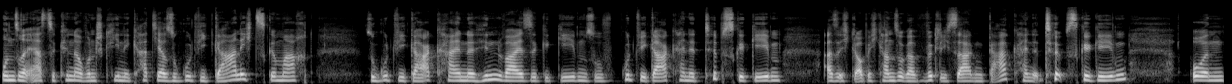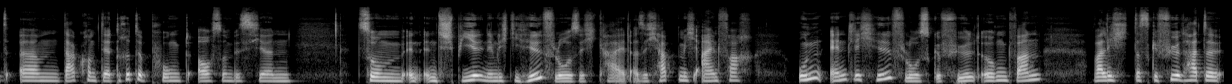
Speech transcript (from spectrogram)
unsere erste Kinderwunschklinik hat ja so gut wie gar nichts gemacht so gut wie gar keine Hinweise gegeben, so gut wie gar keine Tipps gegeben. Also ich glaube, ich kann sogar wirklich sagen, gar keine Tipps gegeben. Und ähm, da kommt der dritte Punkt auch so ein bisschen zum in, ins Spiel, nämlich die Hilflosigkeit. Also ich habe mich einfach unendlich hilflos gefühlt irgendwann, weil ich das Gefühl hatte,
